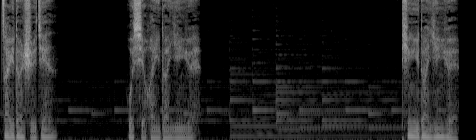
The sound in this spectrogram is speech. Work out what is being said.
在一段时间，我喜欢一段音乐，听一段音乐，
